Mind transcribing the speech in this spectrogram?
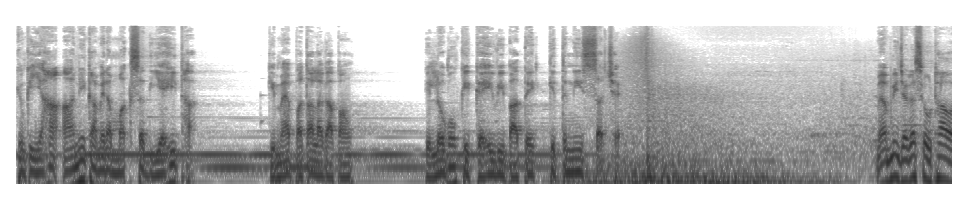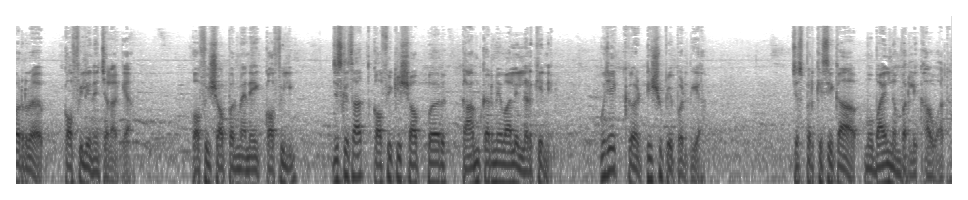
क्योंकि यहाँ आने का मेरा मकसद यही था कि मैं पता लगा पाऊँ कि लोगों की कही हुई बातें कितनी सच है। मैं अपनी जगह से उठा और कॉफ़ी लेने चला गया। कॉफ़ी शॉप पर मैंने एक कॉफ़ी ली, जिसके साथ कॉफ़ी की शॉप पर काम करने वाले लड़के ने मुझे एक टिश्यू पेपर दिया। जिस पर किसी का मोबाइल नंबर लिखा हुआ था।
